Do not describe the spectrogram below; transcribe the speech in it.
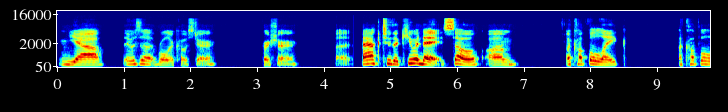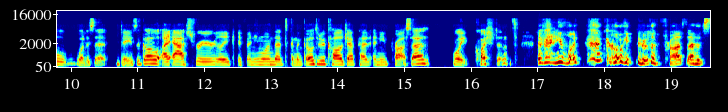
yeah, it was a roller coaster for sure. But back to the Q&A. So, um a couple like a couple what is it days ago i asked for like if anyone that's going to go through college app had any process wait questions if anyone going through the process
